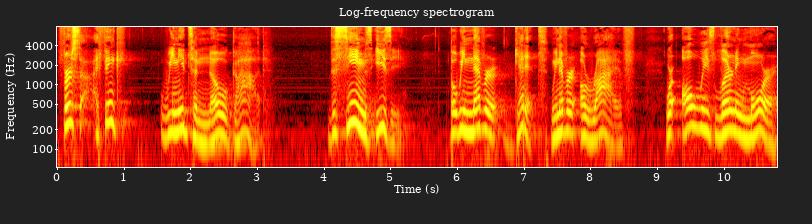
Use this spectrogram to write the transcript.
First, I think we need to know God. This seems easy, but we never get it. We never arrive. We're always learning more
